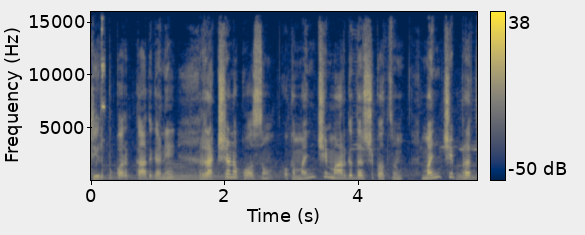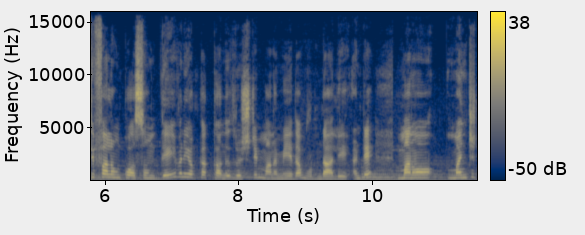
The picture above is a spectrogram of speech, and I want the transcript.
తీర్పు కొరకు కాదు కానీ రక్షణ కోసం ఒక మంచి మార్గదర్శకత్వం మంచి ప్రతిఫలం కోసం దేవుని యొక్క కనుదృష్టి మన మీద ఉండాలి. అంటే మనం మంచి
